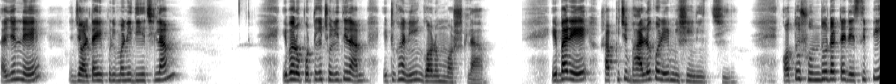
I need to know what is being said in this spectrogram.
তাই জন্যে জলটা এই পরিমাণে দিয়েছিলাম। এবার ওপর থেকে ছড়িয়ে দিলাম একটুখানি গরম মশলা। এবারে সব কিছু ভালো করে মিশিয়ে নিচ্ছি। কত সুন্দর একটা রেসিপি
